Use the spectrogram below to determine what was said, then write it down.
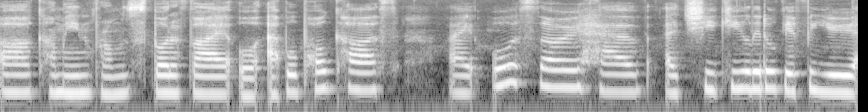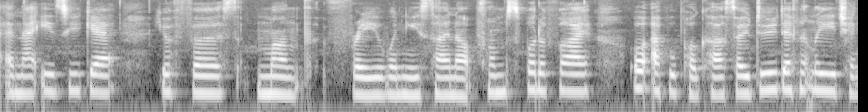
are coming from Spotify or Apple Podcasts, I also have a cheeky little gift for you, and that is you get your first month free when you sign up from Spotify or Apple Podcasts. So do definitely check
